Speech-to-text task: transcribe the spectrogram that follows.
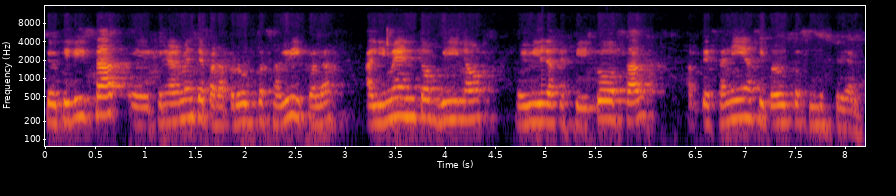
Se utiliza eh, generalmente para productos agrícolas, alimentos, vinos, bebidas espirituosas, artesanías y productos industriales.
